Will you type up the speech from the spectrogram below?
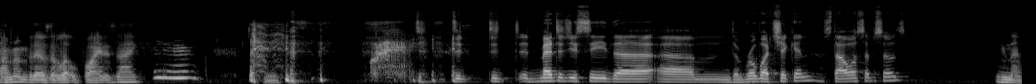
I remember there was a little boy that's like, "Hello." And he just- Did, did, did Matt? Did you see the um the Robot Chicken Star Wars episodes? no.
